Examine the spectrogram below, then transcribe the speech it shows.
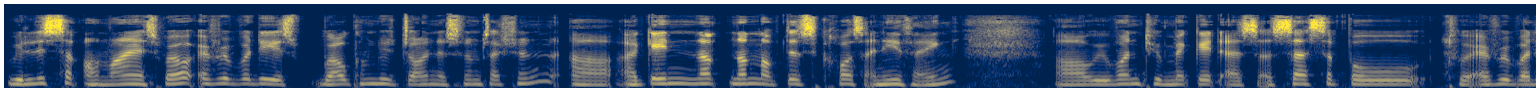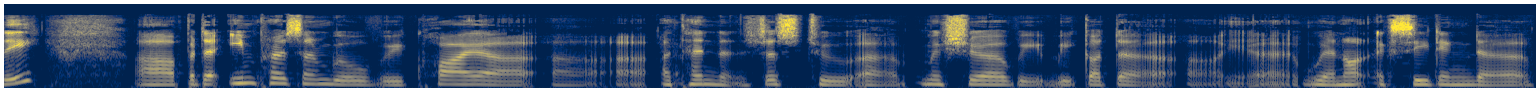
we listed online as well. Everybody is welcome to join the Zoom section. again, not, none of this costs anything. we want to make it as accessible to everybody, but the in person will require attendance just to make sure we, we got the we're not exceeding the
